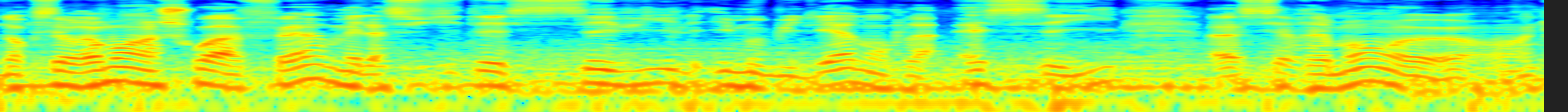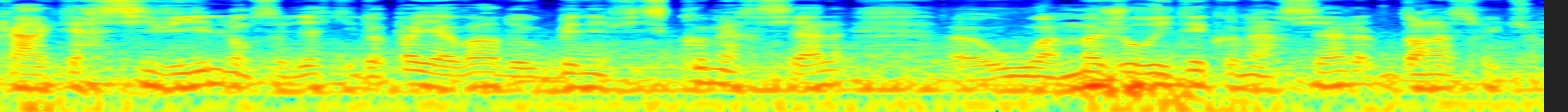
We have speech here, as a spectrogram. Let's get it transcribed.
Donc c'est vraiment un choix à faire, mais la société civile immobilière, donc la SCI, euh, c'est vraiment euh, un caractère civil, donc ça veut dire qu'il ne doit pas y avoir de bénéfice commercial euh, ou un majorité commerciale dans la structure.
